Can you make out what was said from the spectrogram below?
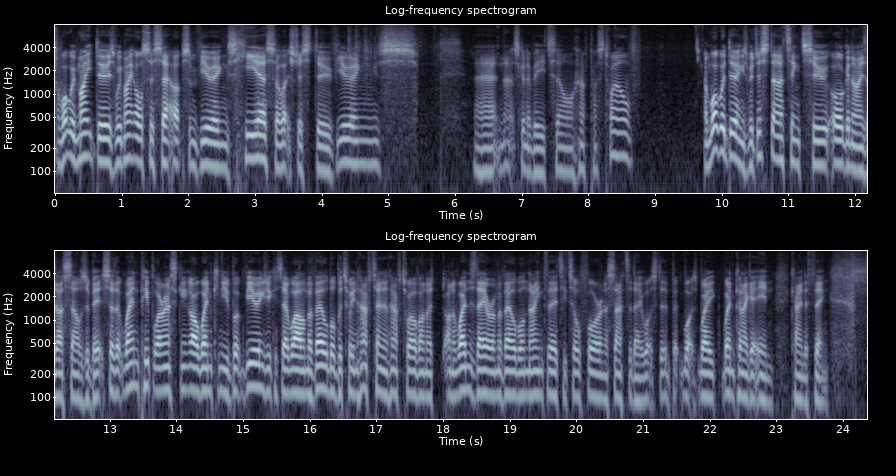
And what we might do is we might also set up some viewings here. So let's just do viewings. Uh, and that's going to be till half past 12. And what we're doing is we're just starting to organize ourselves a bit so that when people are asking, oh, when can you book viewings? You can say, well, I'm available between half 10 and half 12 on a on a Wednesday or I'm available 9.30 till 4 on a Saturday. What's the, what's way, when can I get in kind of thing.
